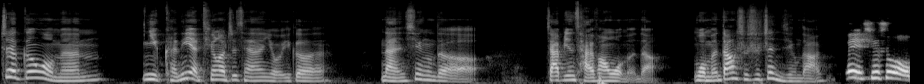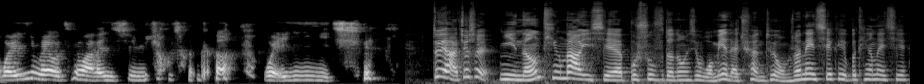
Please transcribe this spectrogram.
这跟我们，你肯定也听了之前有一个男性的嘉宾采访我们的，我们当时是震惊的。那期是我唯一没有听完的一期宇宙乘客，唯一一期。对啊，就是你能听到一些不舒服的东西，我们也在劝退。我们说那期可以不听，那期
